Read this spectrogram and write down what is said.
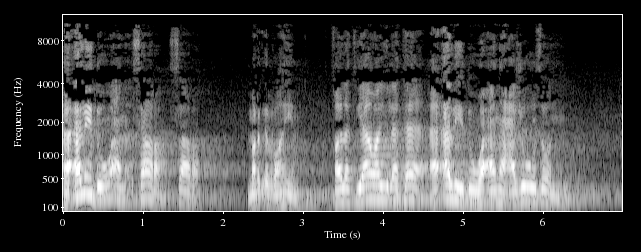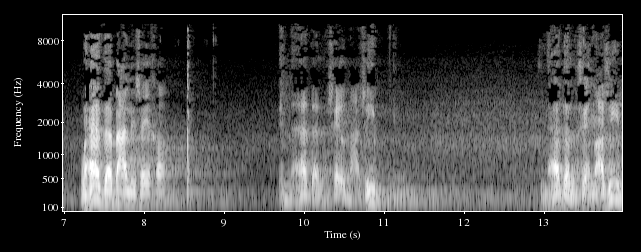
أألد وأنا؟ سارة سارة مرت إبراهيم. قالت يا ويلتاه أألد وأنا عجوز؟ وهذا بعلي شيخا إن هذا لشيء عجيب. إن هذا لشيء عجيب.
